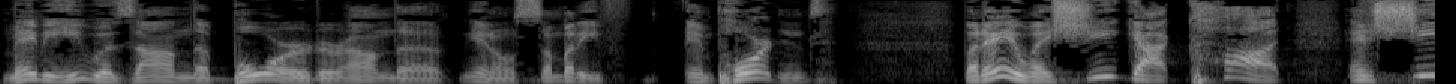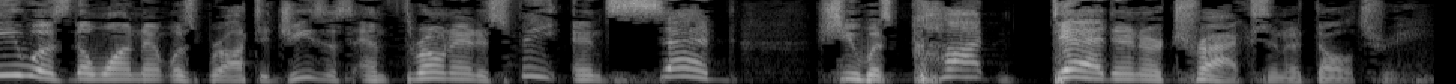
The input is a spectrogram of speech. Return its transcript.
Maybe he was on the board or on the, you know, somebody important. But anyway, she got caught and she was the one that was brought to Jesus and thrown at his feet and said she was caught dead in her tracks in adultery.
